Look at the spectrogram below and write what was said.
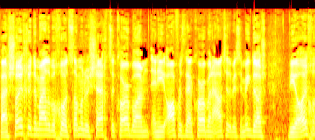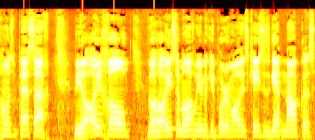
B'chot, someone who shechts a korban and he offers that korban out to the base of mikdash. Via oichel chamas pesach, via oichel v'ha'oisa malach v'yom kippurim. All these cases get malchus.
